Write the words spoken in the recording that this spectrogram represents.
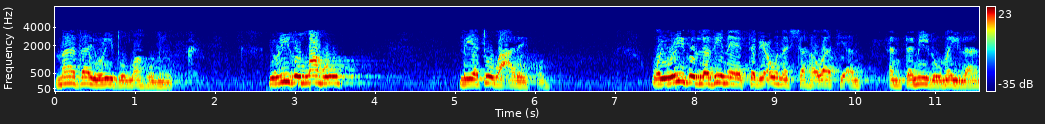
ماذا يريد الله منك. يريد الله ليتوب عليكم. ويريد الذين يتبعون الشهوات أن تميلوا ميلا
